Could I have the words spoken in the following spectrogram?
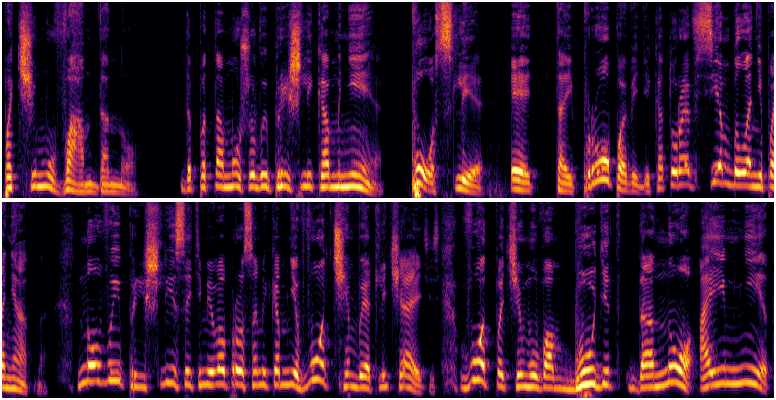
Почему вам дано? Да потому что вы пришли ко мне после этой проповеди, которая всем была непонятна. Но вы пришли с этими вопросами ко мне. Вот чем вы отличаетесь. Вот почему вам будет дано, а им нет.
